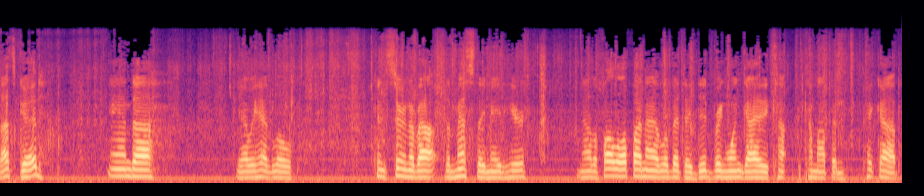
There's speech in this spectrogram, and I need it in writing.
that's good. And uh, yeah, we had a little concern about the mess they made here. Now to follow up on that a little bit, they did bring one guy to come up and pick up,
